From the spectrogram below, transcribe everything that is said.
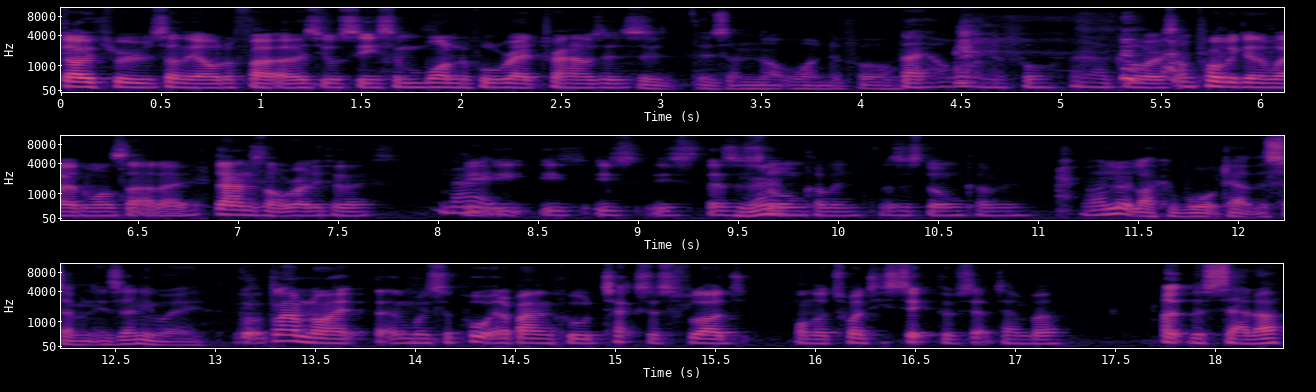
go through some of the older photos, you'll see some wonderful red trousers. Those, those are not wonderful. They are wonderful. They are glorious. I'm probably going to wear them on Saturday. Dan's not ready for this. No. He, he, he's, he's, he's, there's a No? storm coming. There's a storm coming. I look like I've walked out the seventies anyway. We've got a glam night, and we're supporting a band called Texas Flood on the 26th of September at the Cellar.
